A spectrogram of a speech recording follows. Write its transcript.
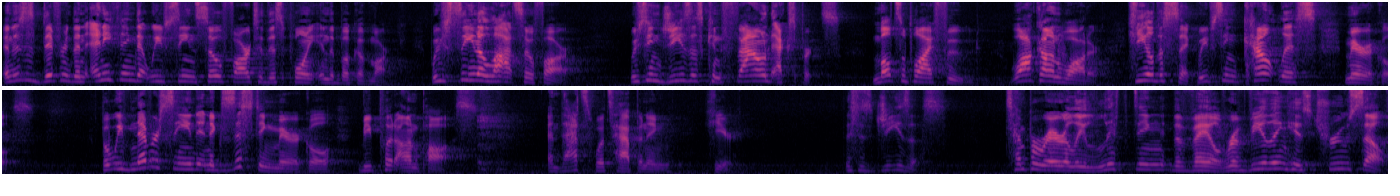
And this is different than anything that we've seen so far to this point in the book of Mark. We've seen a lot so far. We've seen Jesus confound experts, multiply food, walk on water, heal the sick. We've seen countless miracles. But we've never seen an existing miracle be put on pause. And that's what's happening here. This is Jesus temporarily lifting the veil, revealing his true self,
